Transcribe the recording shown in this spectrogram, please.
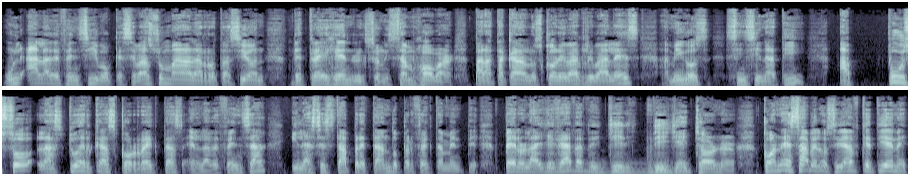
un ala defensivo que se va a sumar a la rotación de Trey Hendrickson y Sam Hobart para atacar a los corebacks rivales. Amigos, Cincinnati puso las tuercas correctas en la defensa y las está apretando perfectamente. Pero la llegada de DJ Turner, con esa velocidad que tiene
